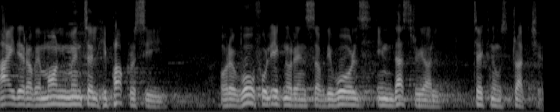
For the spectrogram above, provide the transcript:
either of a monumental hypocrisy or a woeful ignorance of the world's industrial technostructure.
